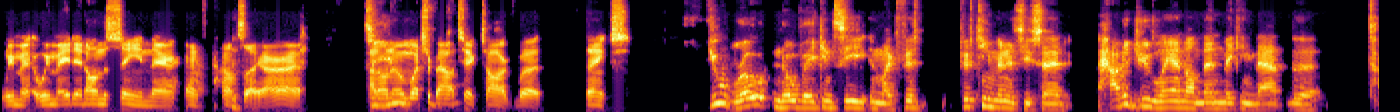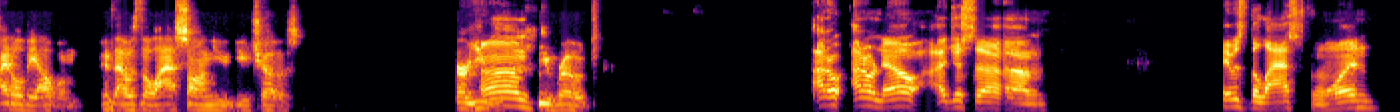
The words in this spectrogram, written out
we made we made it on the scene there." And I was like, "All right." So I don't you- know much about TikTok, but thanks. You wrote No Vacancy in like fif- 15 minutes, you said. How did you land on then making that the title of the album? If that was the last song you, you chose? Or you, Um, you wrote? I don't I don't know. I just um it was the last one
